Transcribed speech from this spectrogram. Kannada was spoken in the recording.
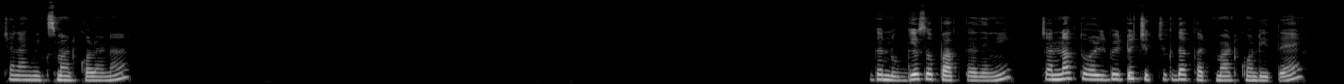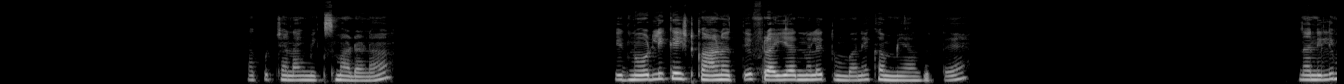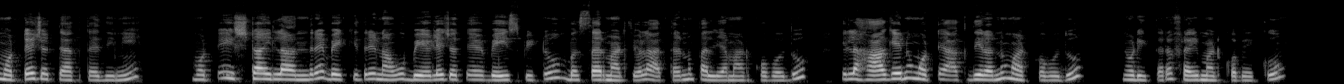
ಚೆನ್ನಾಗಿ ಮಿಕ್ಸ್ ಮಾಡ್ಕೊಳ್ಳೋಣ. ಈಗ ನುಗ್ಗೆ ಸೊಪ್ಪು ಹಾಕ್ತಾಯಿದ್ದೀನಿ ಚೆನ್ನಾಗಿ ತೊಳೆದ್ಬಿಟ್ಟು ಚಿಕ್ಕ ಚಿಕ್ಕದಾಗಿ ಕಟ್ ಮಾಡ್ಕೊಂಡಿದ್ದೆ. ಹಾಕ್ಬಿಟ್ಟು ಚೆನ್ನಾಗಿ ಮಿಕ್ಸ್ ಮಾಡೋಣ. ಇದು ನೋಡಲಿಕ್ಕೆ ಇಷ್ಟು ಕಾಣುತ್ತೆ. ಫ್ರೈ ಆದಮೇಲೆ ತುಂಬಾ ಕಮ್ಮಿ ಆಗುತ್ತೆ. ನಾನಿಲ್ಲಿ ಮೊಟ್ಟೆ ಜೊತೆ ಹಾಕ್ತಾಯಿದ್ದೀನಿ ಮೊಟ್ಟೆ ಇಷ್ಟ ಇಲ್ಲ ಅಂದರೆ ಬೇಕಿದ್ರೆ ನಾವು ಬೇಳೆ ಜೊತೆ ಬೇಯಿಸ್ಬಿಟ್ಟು ಬಸ್ಸಾರು ಮಾಡ್ತೀವಲ್ಲ, ಆ ಥರನೂ ಪಲ್ಯ ಮಾಡ್ಕೋಬೋದು. ಇಲ್ಲ ಹಾಗೇನೂ ಮೊಟ್ಟೆ ಹಾಕ್ದಿರನೂ ಮಾಡ್ಕೋಬೋದು. ನೋಡಿ ಈ ಥರ ಫ್ರೈ ಮಾಡ್ಕೋಬೇಕು.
